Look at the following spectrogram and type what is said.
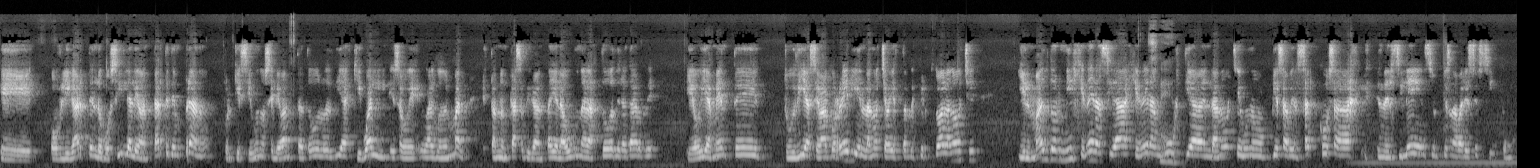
Eh, obligarte en lo posible a levantarte temprano, porque si uno se levanta todos los días, que igual eso es algo normal, estando en casa te levantáis a la una, a las dos de la tarde, y obviamente tu día se va a correr y en la noche vas a estar despierto toda la noche, y el mal dormir genera ansiedad, genera angustia, en la noche uno empieza a pensar cosas en el silencio, empiezan a aparecer síntomas.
